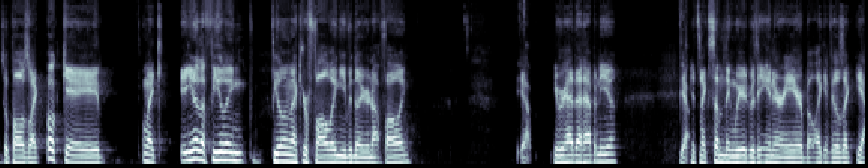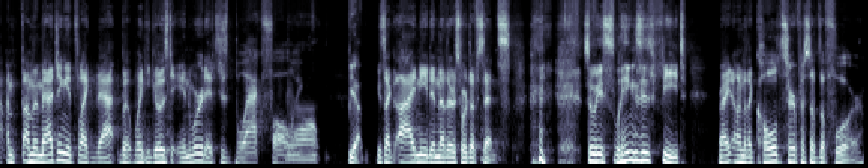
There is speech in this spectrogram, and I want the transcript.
So Paul's like, okay, like you know the feeling feeling like you're falling even though you're not falling? yeah You ever had that happen to you? Yeah. It's like something weird with the inner ear, but like it feels like yeah, I'm I'm imagining it's like that, but when he goes to inward, it's just black falling. Yeah he's like, I need another sort of sense. so he swings his feet right onto the cold surface of the floor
